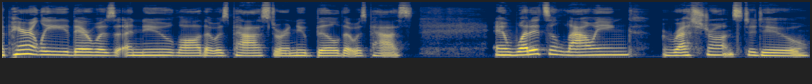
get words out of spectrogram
apparently there was a new law that was passed or a new bill that was passed. And what it's allowing restaurants to do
